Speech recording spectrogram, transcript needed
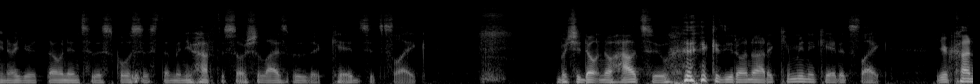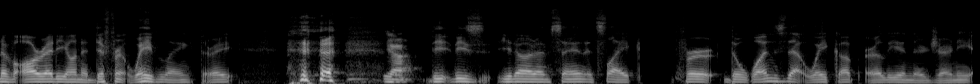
you know you're thrown into the school system and you have to socialize with their kids it's like but you don't know how to because you don't know how to communicate it's like you're kind of already on a different wavelength right? Yeah. The, these you know what i'm saying? It's like for the ones that wake up early in their journey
